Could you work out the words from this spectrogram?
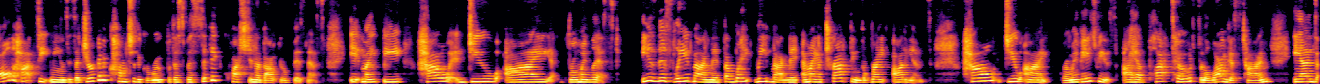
All the hot seat means is that you're going to come to the group with a specific question about your business. It might be, How do I grow my list? Is this lead magnet the right lead magnet? Am I attracting the right audience? How do I grow my page views? I have plateaued for the longest time and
